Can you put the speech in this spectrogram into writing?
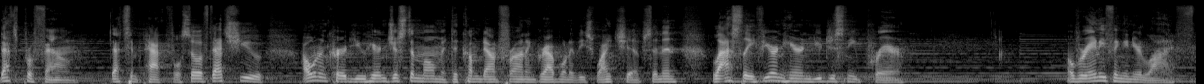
that's profound. That's impactful. So if that's you, I want to encourage you here in just a moment to come down front and grab one of these white chips. And then lastly, if you're in here and you just need prayer over anything in your life,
